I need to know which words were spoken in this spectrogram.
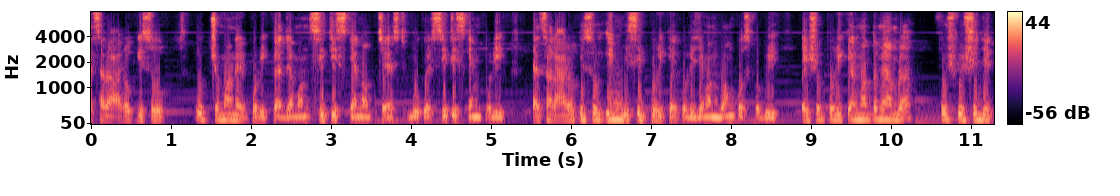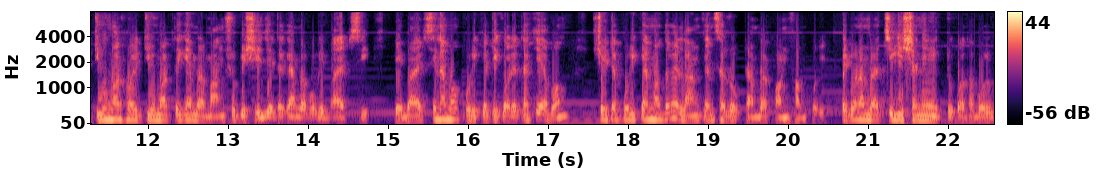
এছাড়া আরও কিছু উচ্চমানের পরীক্ষা, যেমন সিটি স্ক্যান অফ চেস্ট বুকের সিটি স্ক্যান করি। এছাড়া আরও কিছু ইনভিসিভ পরীক্ষা করি, যেমন ব্রঙ্কোস্কোপি এইসব পরীক্ষার মাধ্যমে আমরা ফুসফুসে যে টিউমার হয়, টিউমার থেকে আমরা মাংসপেশি যেটাকে আমরা বলি বায়োপসি। এই বায়োপসি নামক পরীক্ষাটি করে থাকি এবং সেটা পরীক্ষার মাধ্যমে লাং ক্যান্সার রোগটা আমরা কনফার্ম করি। এবার আমরা চিকিৎসা নিয়ে একটু কথা বলব।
